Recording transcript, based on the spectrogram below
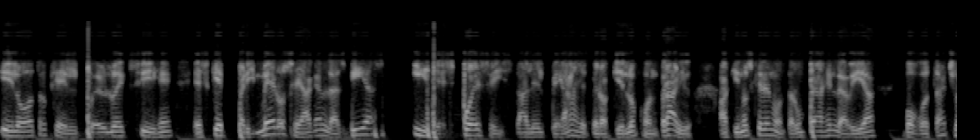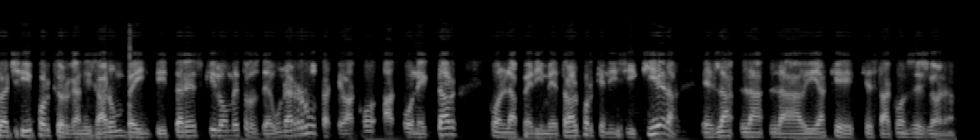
Y lo otro que el pueblo exige es que primero se hagan las vías y después se instale el peaje, pero aquí es lo contrario. Aquí nos quieren montar un peaje en la vía Bogotá-Choachí porque organizaron 23 kilómetros de una ruta que va a conectar con la perimetral porque ni siquiera es la, la, vía que, está concesionada.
